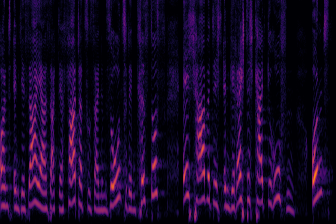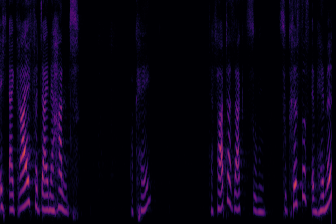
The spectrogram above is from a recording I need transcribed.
Und in Jesaja sagt der Vater zu seinem Sohn, zu dem Christus: Ich habe dich in Gerechtigkeit gerufen und ich ergreife deine Hand. Okay? Der Vater sagt zum, zu Christus im Himmel:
